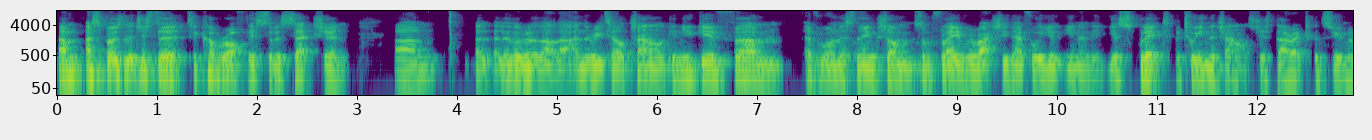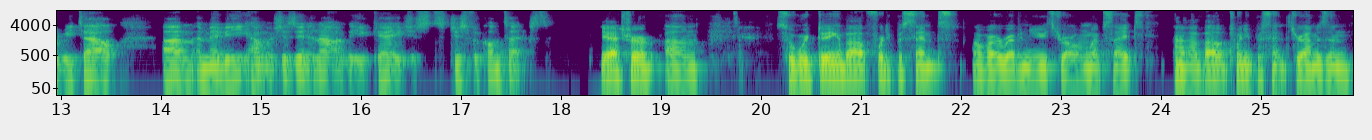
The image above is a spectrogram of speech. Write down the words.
Um, I suppose just to, to cover off this sort of section, um, a, a, little bit about that and the retail channel. Can you give um, everyone listening some some flavour of actually, therefore, you you know the, your split between the channels, just direct to consumer, retail, um, and maybe how much is in and out of the UK, just just for context. Yeah, sure. Um, so we're doing about forty percent of our revenue through our own website, uh, about twenty percent through Amazon,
